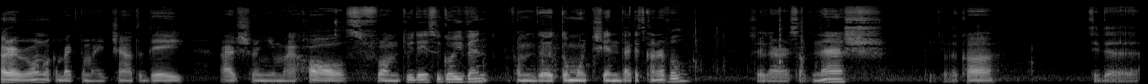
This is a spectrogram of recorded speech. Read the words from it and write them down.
Hello everyone, welcome back to my channel. Today I've shown you my hauls from two days ago event from the Tomoci and Diecast Carnival. So you got ourselves Nash, detail of the car, see the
